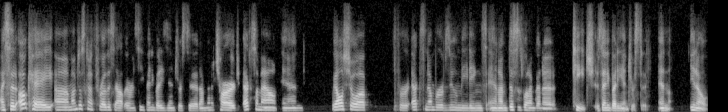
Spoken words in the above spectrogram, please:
I said, okay, um, I'm just going to throw this out there and see if anybody's interested. I'm going to charge X amount, and we all show up for X number of Zoom meetings, and I'm this is what I'm going to teach. Is anybody interested? And you know,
